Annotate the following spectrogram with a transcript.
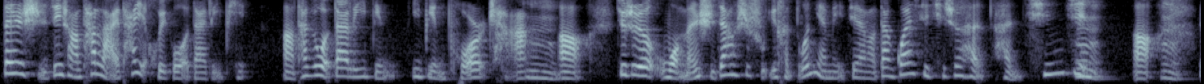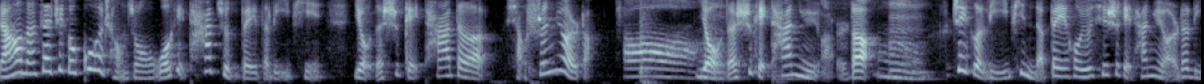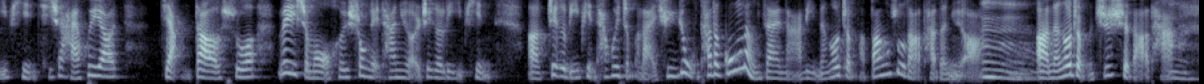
但是实际上他来他也会给我带礼品啊，他给我带了一饼一饼普洱茶，嗯。啊，就是我们实际上是属于很多年没见了，但关系其实很很亲近。嗯啊，嗯然后呢，在这个过程中，我给他准备的礼品，有的是给他的小孙女儿的，哦有的是给他女儿的。嗯这个礼品的背后，尤其是给他女儿的礼品，其实还会要讲到说，为什么我会送给他女儿这个礼品啊？这个礼品他会怎么来去用？它的功能在哪里？能够怎么帮助到他的女儿？嗯啊，能够怎么支持到他？嗯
